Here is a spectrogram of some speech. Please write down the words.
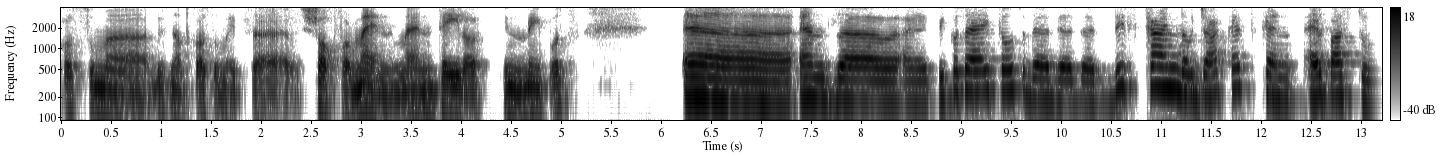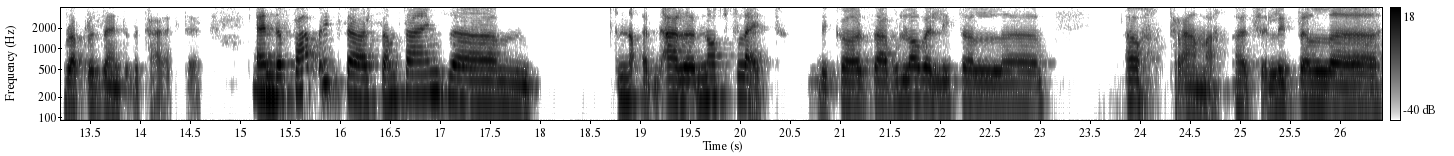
costume. Uh, it's not costume; it's a shop for men, men tailor in Naples. Uh, and uh, because I thought that the, the, this kind of jacket can help us to represent the character, mm. and the fabrics are sometimes um, not, are not flat because I would love a little, uh, oh, drama. It's a little, uh,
